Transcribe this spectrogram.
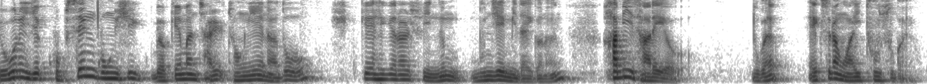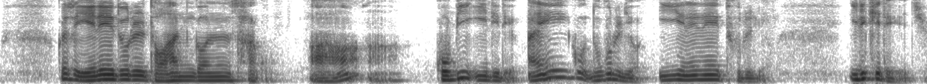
요거는 이제 곱셈 공식 몇 개만 잘 정리해놔도 쉽게 해결할 수 있는 문제입니다. 이거는 합이 4래요. 누가요? x랑 y 두 수가요. 그래서 얘네 둘을 더한 건 4고 아, 아. 곱이 1이래요. 아이고 누구를요? 이 얘네 둘을요. 이렇게 되겠죠.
